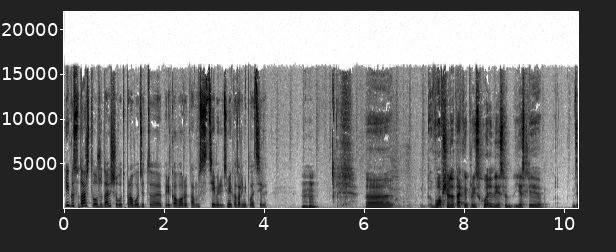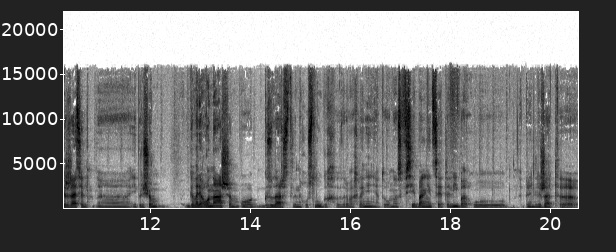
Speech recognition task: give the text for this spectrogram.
и государство уже дальше вот проводит э, переговоры там с теми людьми, которые не платили. Угу. Э, в общем-то, так и происходит, если, если держатель, э, и причем говоря о нашем, о государственных услугах здравоохранения, то у нас все больницы это либо у, принадлежат э,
